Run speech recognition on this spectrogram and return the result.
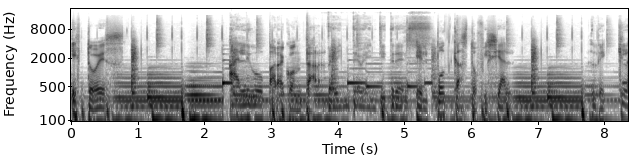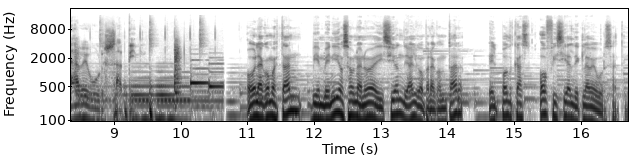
Esto es Algo para Contar 2023. el podcast oficial de Clave Bursátil. Hola, ¿cómo están? Bienvenidos a una nueva edición de Algo para Contar, el podcast oficial de Clave Bursátil.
